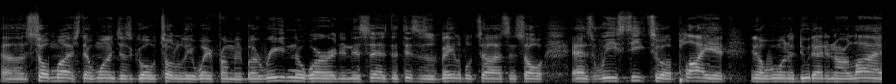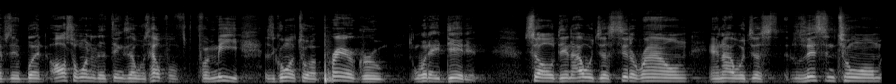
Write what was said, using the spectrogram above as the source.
uh, so much that one just go totally away from it. But reading the word, and it says that this is available to us, and so as we seek to apply it, you know, we want to do that in our lives. And but also one of the things that was helpful for me is going to a prayer group where they did it. So then I would just sit around and I would just listen to them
